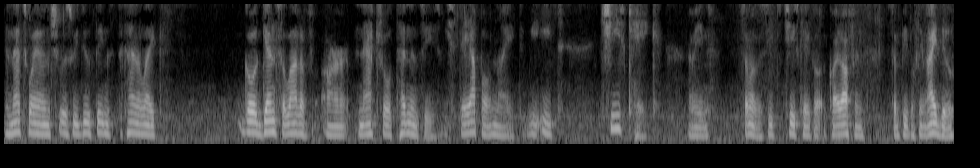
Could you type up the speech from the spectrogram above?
And that's why on Shavuos we do things to kind of like go against a lot of our natural tendencies. We stay up all night. We eat cheesecake. I mean, some of us eat cheesecake quite often. Some people think I do,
